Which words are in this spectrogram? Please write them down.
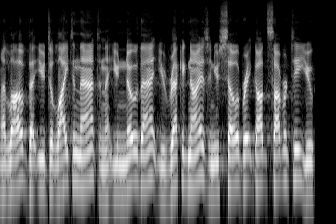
I love that you delight in that and that you know that, you recognize and you celebrate God's sovereignty, you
